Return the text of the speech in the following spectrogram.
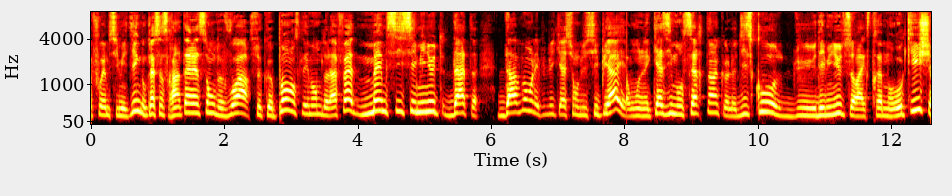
FOMC meeting. Donc là, ce sera intéressant de voir ce que pensent les membres de la Fed, même si ces minutes datent d'avant les publications du CPI. On est quasiment certain que le discours du, des minutes sera extrêmement hawkish,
